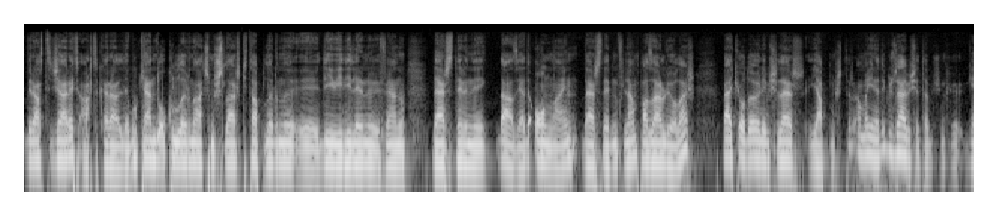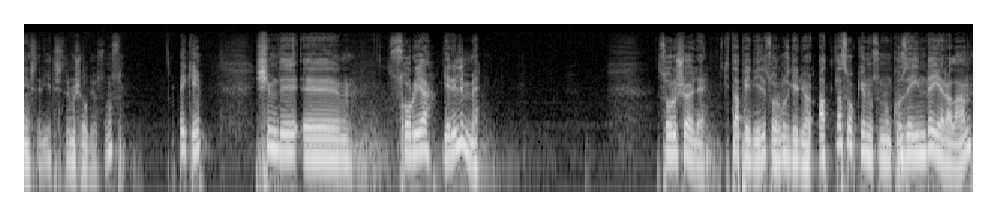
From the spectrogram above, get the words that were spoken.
Biraz ticaret artık herhalde. Bu kendi okullarını açmışlar. Kitaplarını, e, DVD'lerini falan derslerini daha ziyade online derslerini falan pazarlıyorlar. Belki o da öyle bir şeyler yapmıştır ama yine de güzel bir şey tabii çünkü gençleri yetiştirmiş oluyorsunuz. Peki şimdi e, soruya gelelim mi? Soru şöyle. Kitap hediyeli sorumuz geliyor. Atlas Okyanusu'nun kuzeyinde yer alan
